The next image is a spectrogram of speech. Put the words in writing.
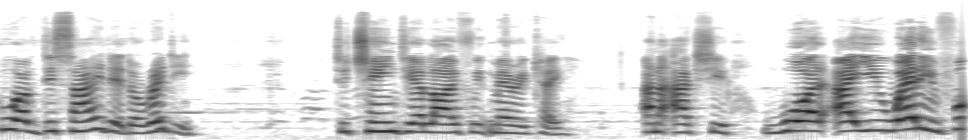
who have decided already to change their life with Mary Kay. And I ask you, what are you waiting for?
